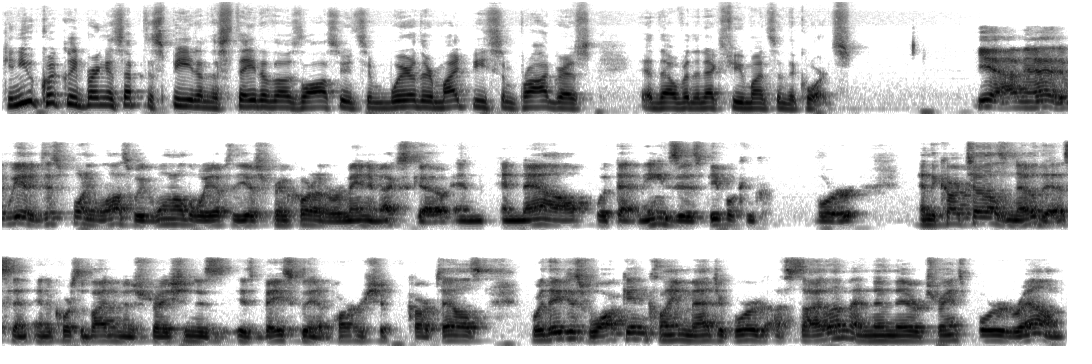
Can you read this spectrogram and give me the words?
Can you quickly bring us up to speed on the state of those lawsuits and where there might be some progress over the next few months in the courts? Yeah, I mean, I had, we had a disappointing loss. We'd won all the way up to the U.S. Supreme Court on a remain in Mexico, and and now what that means is people can border and the cartels know this. And, and, of course, the Biden administration is, is basically in a partnership with cartels where they just walk in, claim magic word asylum, and then they're transported around.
